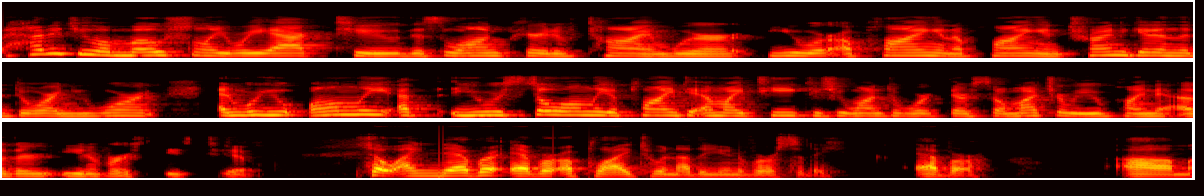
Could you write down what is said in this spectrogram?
How did you emotionally react to this long period of time where you were applying and applying and trying to get in the door, and you weren't? And were you only at you were still only applying to MIT because you wanted to work there so much, or were you applying to other universities too? So I never ever applied to another university ever. Um,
